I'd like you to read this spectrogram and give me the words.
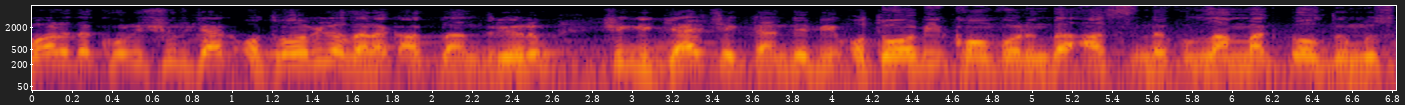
Bu arada konuşurken otomobil olarak adlandırıyorum. Çünkü gerçekten de bir otomobil konforunda aslında kullanmakta olduğumuz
